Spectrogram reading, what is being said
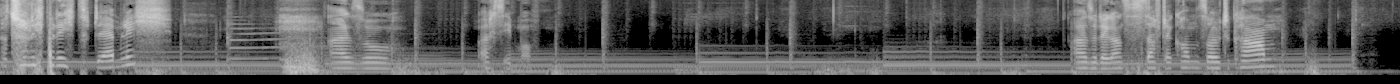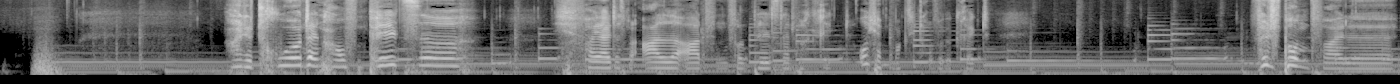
Natürlich bin ich zu dämlich. Also mach ich es eben auf. Also der ganze Stuff, der kommen sollte, kam. Eine Truhe und ein Haufen Pilze. Ich feiere halt, dass man alle Arten von Pilzen einfach kriegt. Oh, ich habe Maxi-Trophäe gekriegt. Fünf Bombenpfeile.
